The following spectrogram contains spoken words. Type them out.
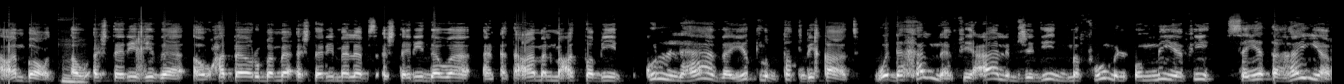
عن بعد أو أشتري غذاء أو حتى ربما أشتري ملابس أشتري دواء أن أتعامل مع الطبيب. كل هذا يطلب تطبيقات. ودخلنا في عالم جديد مفهوم الأمية فيه سيتغير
